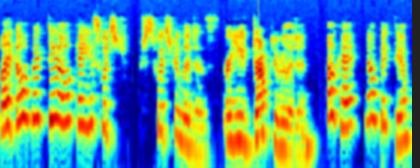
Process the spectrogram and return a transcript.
Like, oh, big deal. Okay, you switched switched religions or you dropped your religion. Okay, no big deal.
